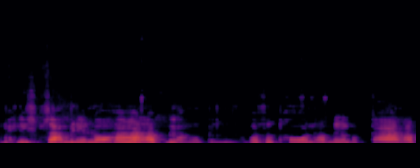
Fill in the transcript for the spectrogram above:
หมายเลขสิบสามเป็นเหรียญรอห้านะครับ หลังเป็นหลวงพ่อโสธรนครับเนื้อปากก้าครับ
